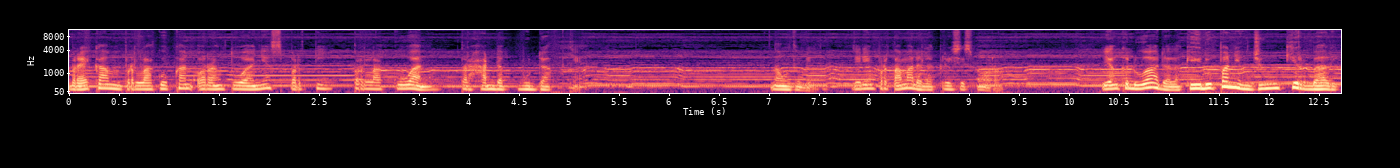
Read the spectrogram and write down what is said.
Mereka memperlakukan orang tuanya seperti perlakuan terhadap budaknya. Naudzubillah. Jadi yang pertama adalah krisis moral. Yang kedua adalah kehidupan yang jungkir balik.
